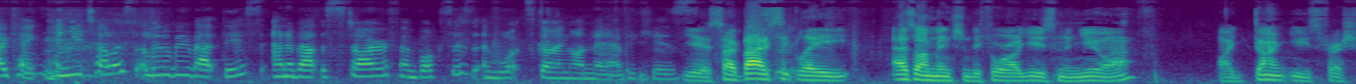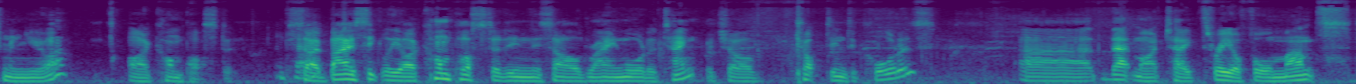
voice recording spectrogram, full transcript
okay, can you tell us a little bit about this and about the styrofoam boxes and what's going on there? Because yeah, so basically, as I mentioned before, I use manure. I don't use fresh manure. I compost it. Okay. So basically, I compost it in this old rainwater tank, which I've chopped into quarters. Uh, that might take three or four months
